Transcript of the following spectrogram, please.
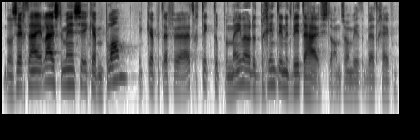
Dan zegt hij: Luister mensen, ik heb een plan. Ik heb het even uitgetikt op een memo. Dat begint in het Witte Huis dan, zo'n wetgevend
